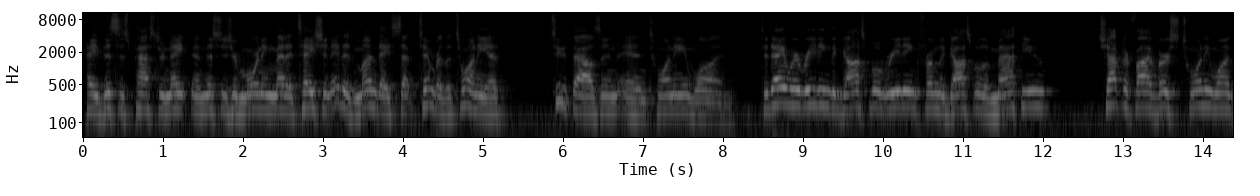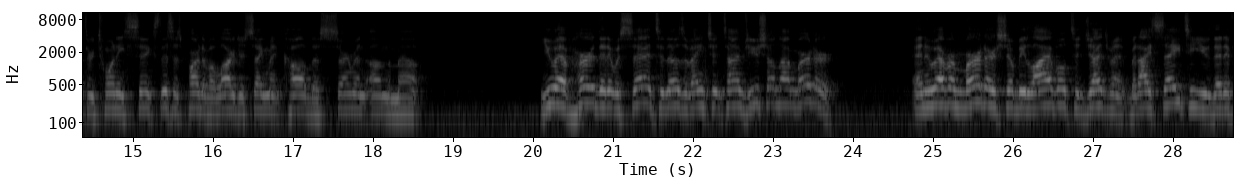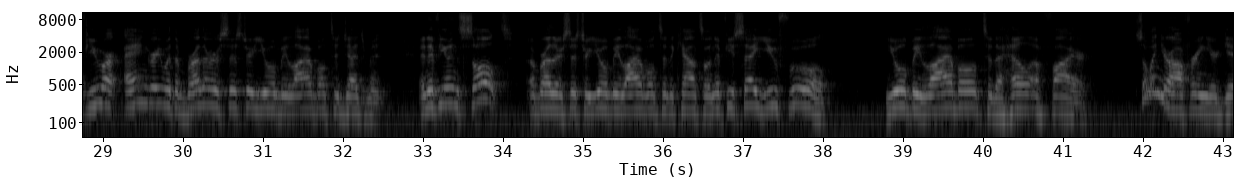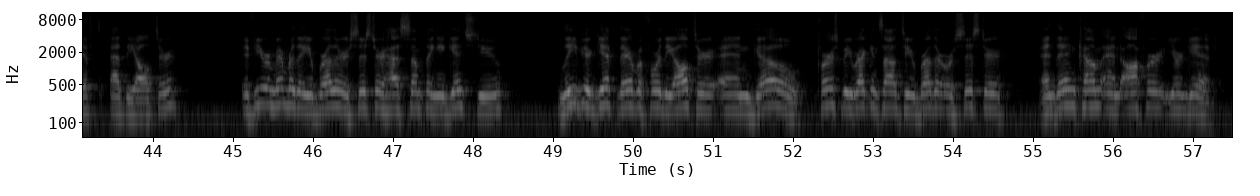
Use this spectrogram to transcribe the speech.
Hey, this is Pastor Nate, and this is your morning meditation. It is Monday, September the 20th, 2021. Today we're reading the gospel reading from the Gospel of Matthew, chapter 5, verse 21 through 26. This is part of a larger segment called the Sermon on the Mount. You have heard that it was said to those of ancient times, You shall not murder and whoever murders shall be liable to judgment. But I say to you that if you are angry with a brother or sister, you will be liable to judgment. And if you insult a brother or sister, you will be liable to the council. And if you say, You fool, you will be liable to the hell of fire. So when you're offering your gift at the altar, if you remember that your brother or sister has something against you, leave your gift there before the altar and go. First be reconciled to your brother or sister, and then come and offer your gift.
